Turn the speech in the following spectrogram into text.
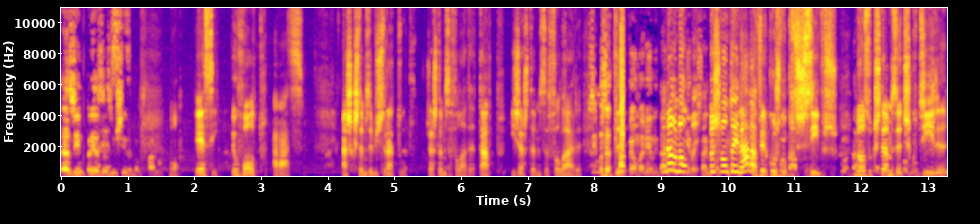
As empresas e os cidadãos pagam. Bom, é assim, eu volto à base. Acho que estamos a misturar tudo. Já estamos a falar da TAP e já estamos a falar. Sim, mas a de... TAP é uma realidade. Não, não, mas não tem nada a ver com os lucros excessivos. Nós o que estamos a discutir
